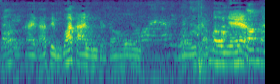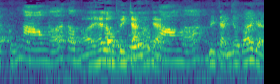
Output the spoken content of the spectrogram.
Đó ai thả tìm quá tay luôn trời ơi ừ, cảm ơn nha. Tôm thịt cũng ngon nữa tôm Rồi, hello trứng trần nữa cũng kìa. ngon nữa. Vi trần vô tới kìa.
